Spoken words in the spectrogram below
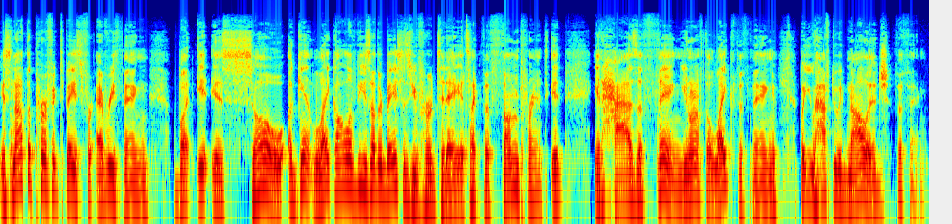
It's not the perfect bass for everything, but it is so again, like all of these other basses you've heard today, it's like the thumbprint. It it has a thing. You don't have to like the thing, but you have to acknowledge the thing.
